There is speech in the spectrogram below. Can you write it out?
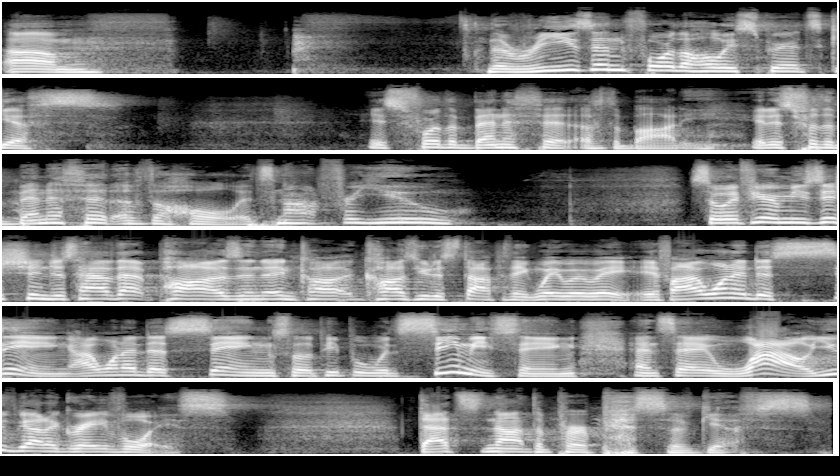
Um, the reason for the Holy Spirit's gifts is for the benefit of the body. It is for the benefit of the whole. It's not for you. So if you're a musician, just have that pause and, and ca- cause you to stop and think, wait, wait, wait. If I wanted to sing, I wanted to sing so that people would see me sing and say, wow, you've got a great voice. That's not the purpose of gifts.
